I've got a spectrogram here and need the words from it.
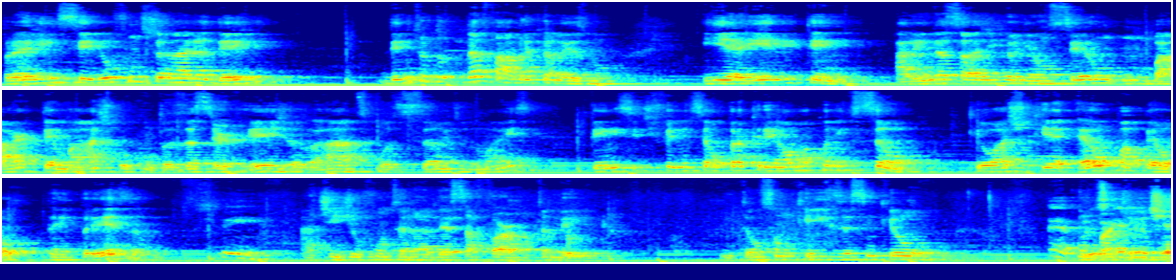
para ele inserir o funcionário dele dentro do- da fábrica mesmo. E aí ele tem, além da sala de reunião ser um, um bar temático com todas as cervejas lá à disposição e tudo mais, tem esse diferencial para criar uma conexão, que eu acho que é, é o papel da empresa Sim. atingir o funcionário dessa forma também. Então são cases assim que eu É, por isso que a gente,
